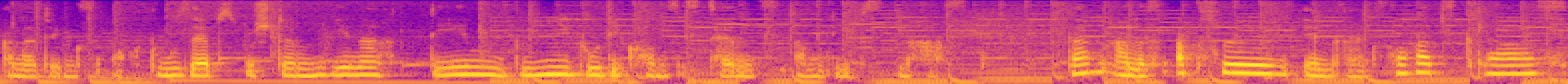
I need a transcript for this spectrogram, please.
allerdings auch du selbst bestimmen, je nachdem, wie du die Konsistenz am liebsten hast. Dann alles abfüllen in ein Vorratsglas,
